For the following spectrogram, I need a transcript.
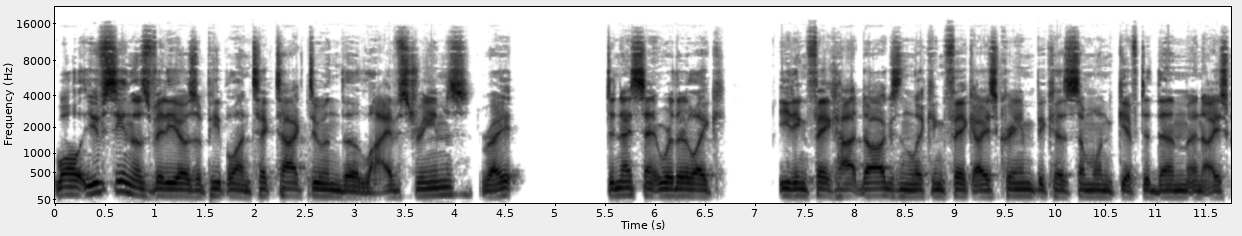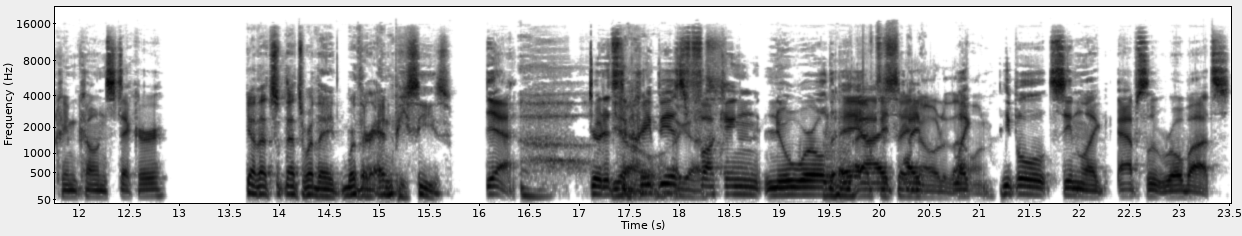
Well, you've seen those videos of people on TikTok doing the live streams, right? Didn't I send where they're like eating fake hot dogs and licking fake ice cream because someone gifted them an ice cream cone sticker? Yeah, that's that's where they where they're NPCs. Yeah. Dude, it's Yeah, the creepiest fucking new world Mhm. I AI to say type. no to that like one. people seem like absolute robots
